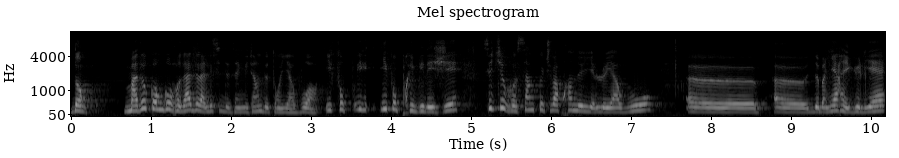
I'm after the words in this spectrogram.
Donc, Mado Congo, regarde la liste des ingrédients de ton yaourt. Il faut, il, faut privilégier, si tu ressens que tu vas prendre le yaourt euh, euh, de manière régulière,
